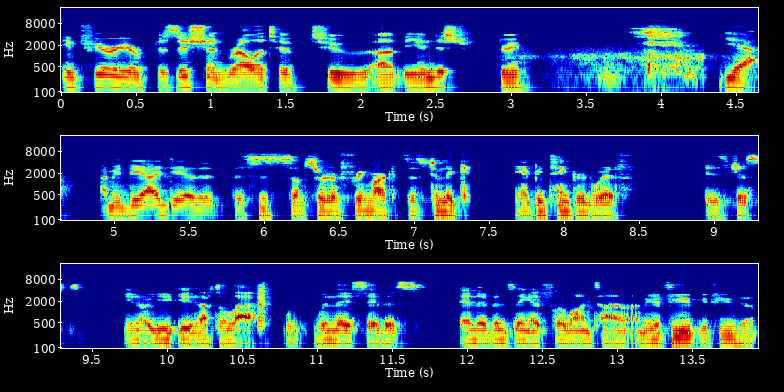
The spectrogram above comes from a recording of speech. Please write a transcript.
inferior position relative to uh, the industry. Yeah, I mean the idea that this is some sort of free market system that can't be tinkered with is just you know you, you have to laugh when, when they say this, and they've been saying it for a long time. I mean if you if you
